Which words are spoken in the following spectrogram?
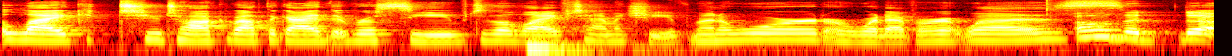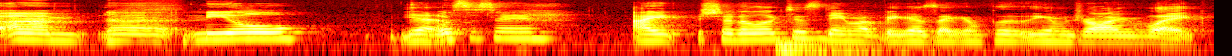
like to talk about the guy that received the Lifetime Achievement Award or whatever it was. Oh, the the um uh, Neil. yes. What's his name? I should have looked his name up because I completely am drawing blank.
